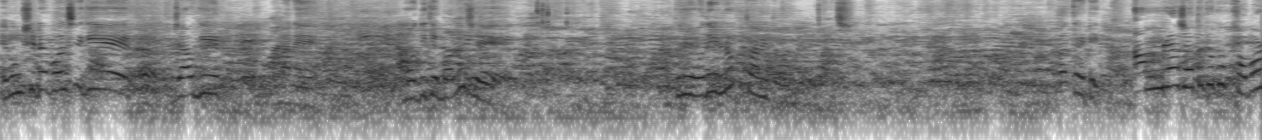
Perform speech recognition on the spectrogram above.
এবং সেটা বলছে গিয়ে যাও গিয়ে মানে মোদিকে বলো যে তুমি মোদির লোক তো আমি তো পাথেটিক আমরা যতটুকু খবর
